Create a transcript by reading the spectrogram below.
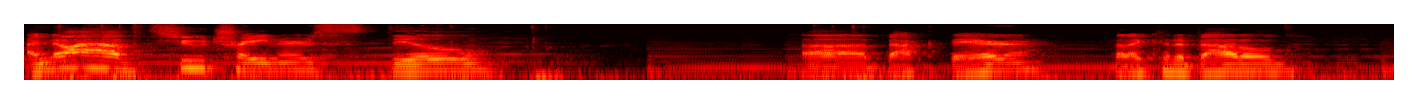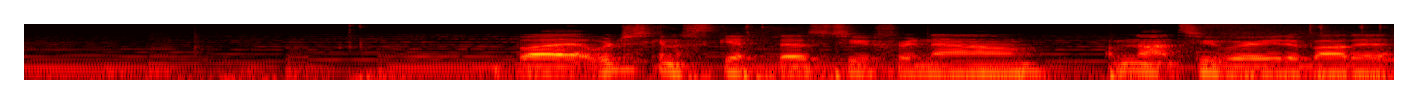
I know I have two trainers still uh, back there that I could have battled. But we're just gonna skip those two for now. I'm not too worried about it.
